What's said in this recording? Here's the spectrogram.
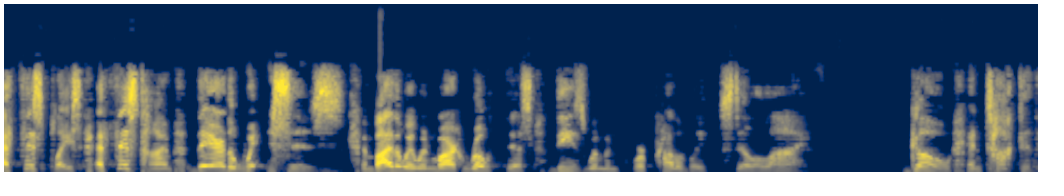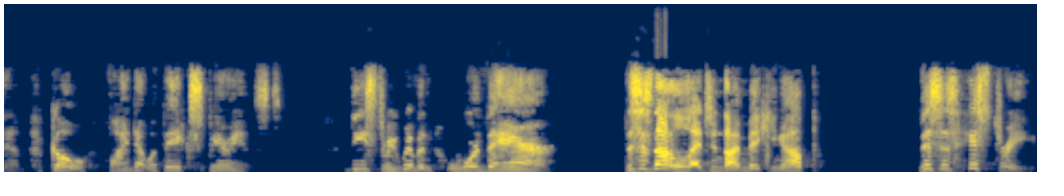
at this place, at this time, they're the witnesses. And by the way, when Mark wrote this, these women were probably still alive. Go and talk to them. Go find out what they experienced. These three women were there. This is not a legend I'm making up. This is history.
